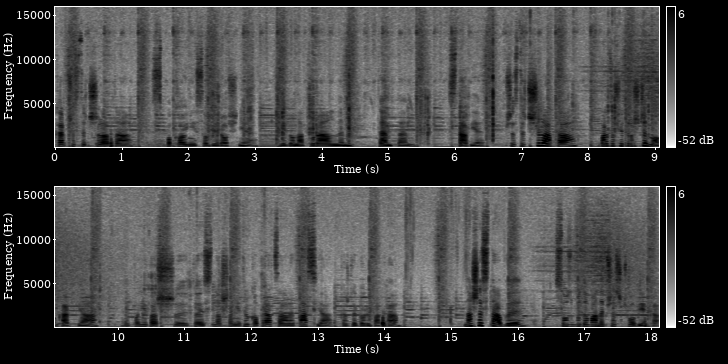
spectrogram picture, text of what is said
Karp przez te 3 lata spokojnie sobie rośnie, jego naturalnym tempem w stawie. Przez te 3 lata bardzo się troszczymy o karpia, e, ponieważ e, to jest nasza nie tylko praca, ale pasja każdego rybaka. Nasze stawy są zbudowane przez człowieka,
